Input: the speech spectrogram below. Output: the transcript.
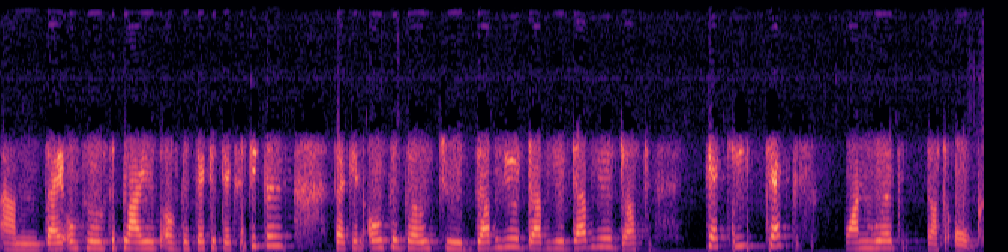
Um, they also suppliers of the Tekkie Tax stickers. They can also go to www.techietex.org.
